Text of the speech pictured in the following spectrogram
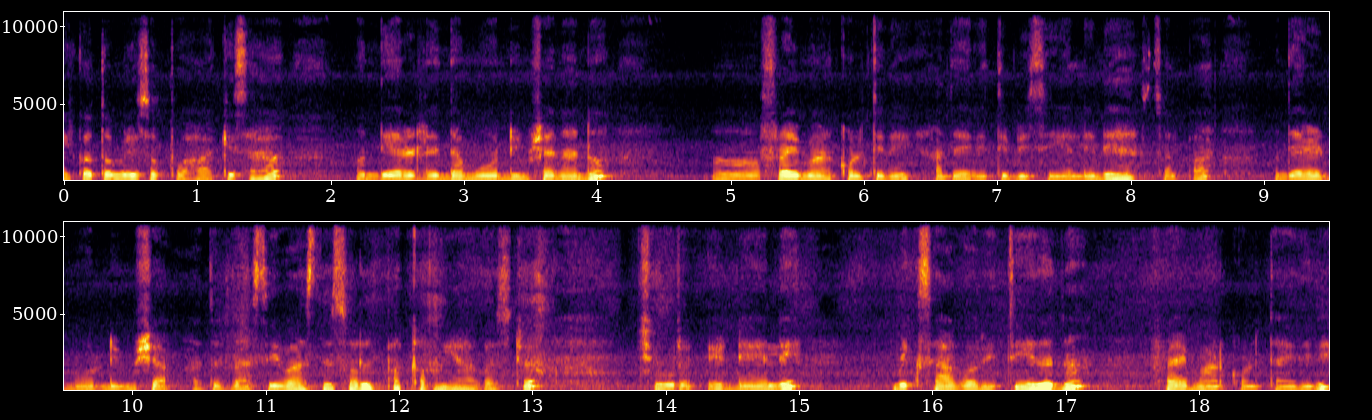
ಈ ಕೊತ್ತಂಬರಿ ಸೊಪ್ಪು ಹಾಕಿ ಸಹ ಒಂದು ಎರಡರಿಂದ ಮೂರು ನಿಮಿಷ ನಾನು ಫ್ರೈ ಮಾಡ್ಕೊಳ್ತೀನಿ. ಅದೇ ರೀತಿ ಬಿಸಿಯಲ್ಲಿನೇ ಸ್ವಲ್ಪ ಒಂದು ಎರಡು ಮೂರು ನಿಮಿಷ. ಅದ್ರ ಹಸಿ ವಾಸನೆ ಸ್ವಲ್ಪ ಕಮ್ಮಿ ಆಗೋಷ್ಟು ಚೂರು ಎಣ್ಣೆಯಲ್ಲಿ ಮಿಕ್ಸ್ ಆಗೋ ರೀತಿ ಇದನ್ನು ಫ್ರೈ ಮಾಡ್ಕೊಳ್ತಾ ಇದ್ದೀನಿ.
